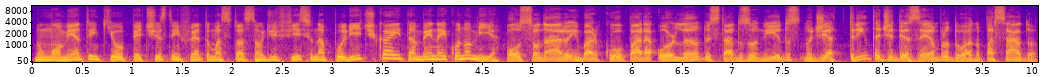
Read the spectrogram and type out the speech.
num momento em que o petista enfrenta uma situação difícil na política e também na economia. Bolsonaro embarcou para Orlando, Estados Unidos, no dia 30 de dezembro do ano passado.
